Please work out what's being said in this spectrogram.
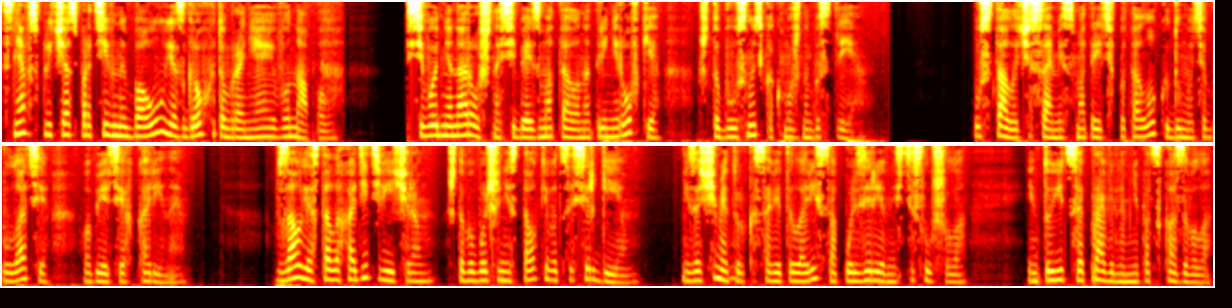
Сняв с плеча спортивный баул, я с грохотом роняю его на пол. Сегодня нарочно себя измотала на тренировке, чтобы уснуть как можно быстрее. Устала часами смотреть в потолок и думать о Булате в объятиях Карины. В зал я стала ходить вечером, чтобы больше не сталкиваться с Сергеем. Не зачем я только советы Ларисы о пользе ревности слушала. Интуиция правильно мне подсказывала,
